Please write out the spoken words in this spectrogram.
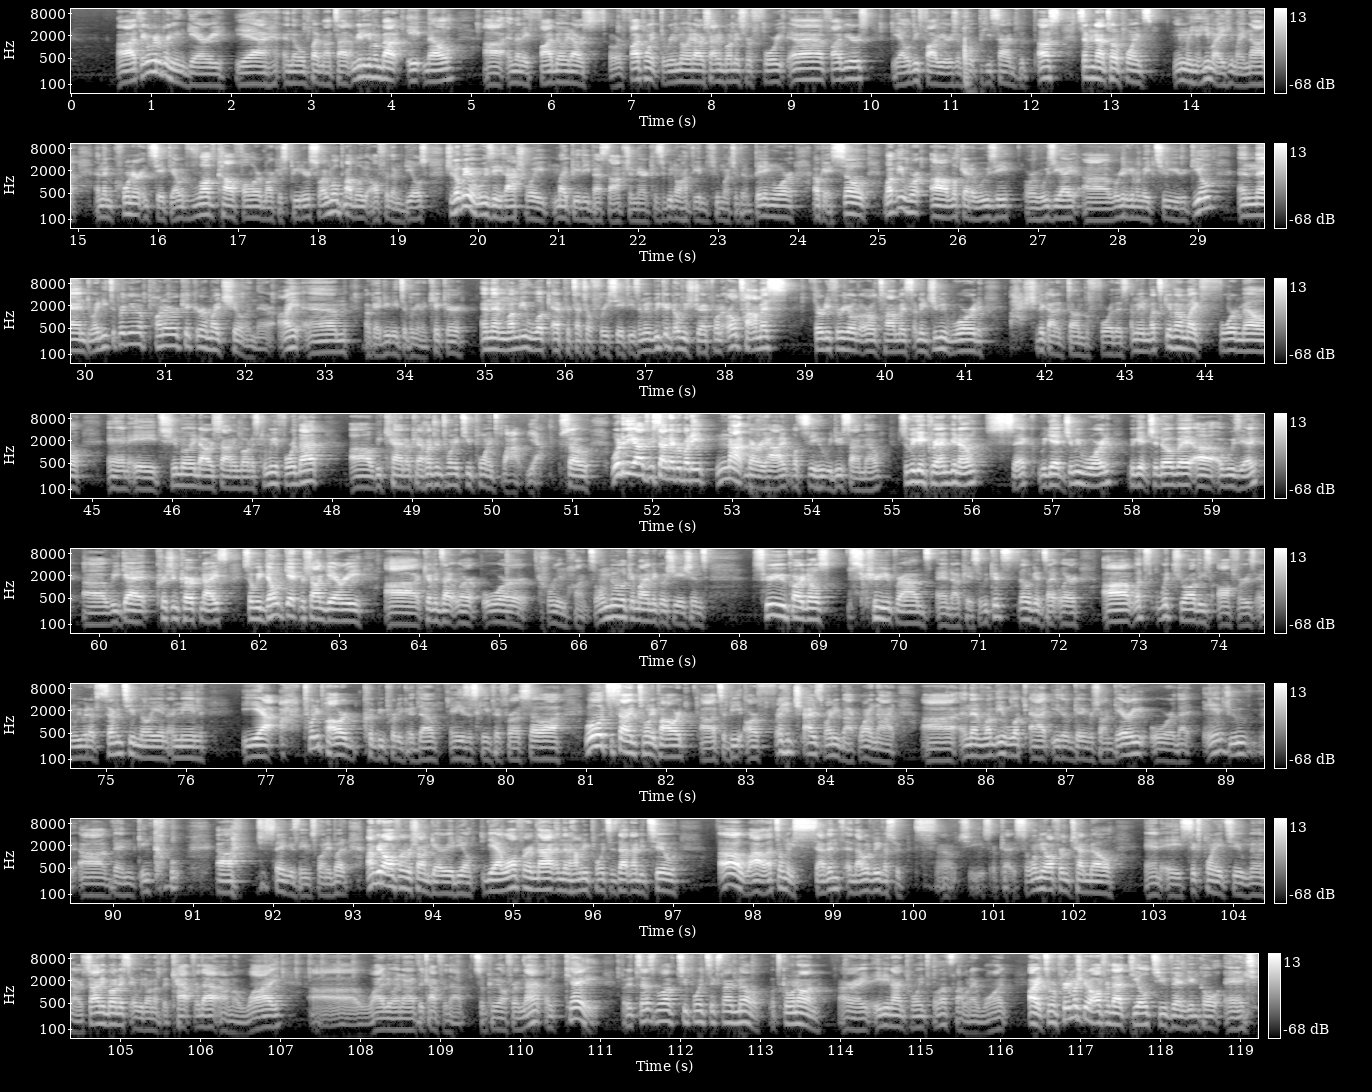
Uh, I think I'm gonna bring in Gary. Yeah, and then we'll play him outside. I'm gonna give him about eight mil, uh, and then a five million dollars or five point three million dollar signing bonus for four uh, five years. Yeah, we'll do five years and hope he signs with us. Seventy nine total points. He might, he might, he might not. And then corner and safety. I would love Kyle Fuller, Marcus Peters, so I will probably offer them deals. Chidobe Awuzie is actually might be the best option there because we don't have to get into too much of a bidding war. Okay, so let me work, uh, look at Awuzie or Awuzie. Uh, we're gonna give him a two year deal. And then, do I need to bring in a punter or kicker, or am I chilling there? I am. Okay, I do need to bring in a kicker. And then let me look at potential free safeties. I mean, we could always draft one. Earl Thomas, 33 year old Earl Thomas. I mean, Jimmy Ward, I should have got it done before this. I mean, let's give him like 4 mil and a $2 million signing bonus. Can we afford that? Uh, we can. Okay, 122 points. Wow, yeah. So, what are the odds we sign everybody? Not very high. Let's see who we do sign, though. So we get Graham Gano, sick. We get Jimmy Ward. We get Chidobe uh, Awuzie. Uh, we get Christian Kirk, nice. So we don't get Rashan Gary, uh, Kevin Zeitler, or Kareem Hunt. So let me look at my negotiations. Screw you, Cardinals. Screw you, Browns. And okay, so we could still get Zeitler. Uh, let's withdraw these offers, and we would have 17 million. I mean, yeah, Tony Pollard could be pretty good though, and he's a scheme fit for us. So uh, we'll look to sign Tony Pollard uh, to be our franchise running back. Why not? Uh, and then let me look at either getting Rashan Gary or that Andrew uh, Van Ginkel. Uh, just saying his name's funny, but I'm gonna offer Rashan Gary a deal. Yeah, we'll offer him that. And then how many points is that? 92. Oh wow, that's only seventh, and that would leave us with oh jeez. Okay, so let me offer him 10 mil and a $6.82 million signing bonus, and we don't have the cap for that. I don't know why. Uh, why do I not have the cap for that? So can we offer him that? Okay. But it says we'll have 2.69 mil. What's going on? All right, 89 points. Well, that's not what I want. All right, so we're pretty much going to offer that deal to Van Ginkel and...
